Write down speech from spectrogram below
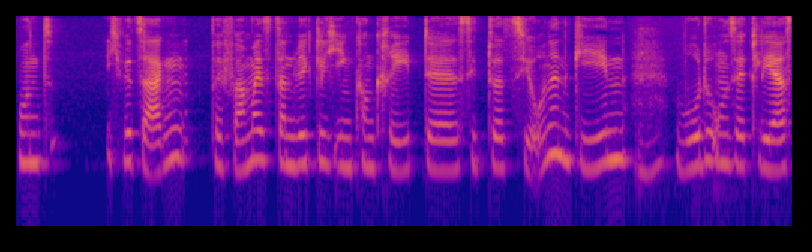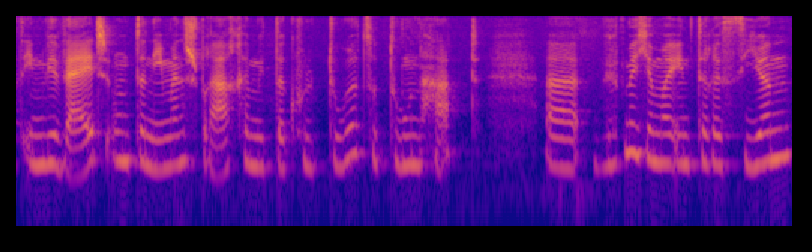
Und ich würde sagen, bevor wir jetzt dann wirklich in konkrete Situationen gehen, mhm. wo du uns erklärst, inwieweit Unternehmenssprache mit der Kultur zu tun hat, äh, würde mich einmal interessieren,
